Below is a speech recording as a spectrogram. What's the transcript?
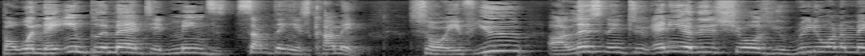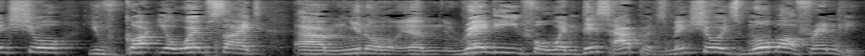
But when they implement, it means something is coming. So if you are listening to any of these shows, you really want to make sure you've got your website, um, you know, um, ready for when this happens. Make sure it's mobile friendly.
